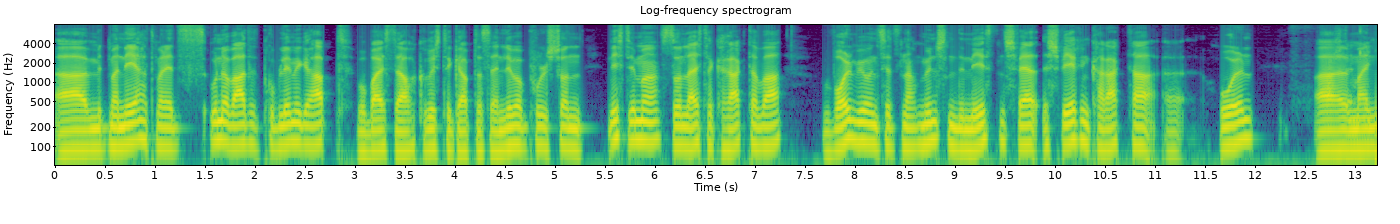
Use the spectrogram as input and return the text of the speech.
Äh, mit Mané hat man jetzt unerwartet Probleme gehabt, wobei es da auch Gerüchte gab, dass er in Liverpool schon nicht immer so ein leichter Charakter war. Wollen wir uns jetzt nach München den nächsten schwer, schweren Charakter äh, holen? Äh, mein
